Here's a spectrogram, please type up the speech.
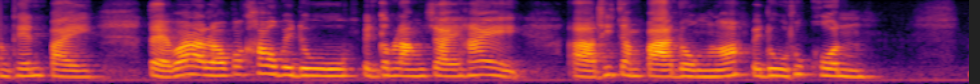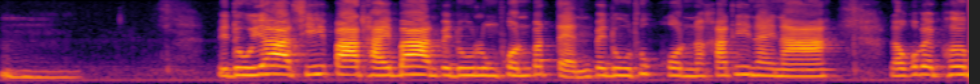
คอนเทนต์ไป แต่ว่าเราก็เข้าไปดูเป็นกำลังใจให้อ่าที่จำปาดงเนาะไปดูทุกคนไปดูญาติชี้ป้าท้ายบ้านไปดูลุงพลป้าแตนไปดูทุกคนนะคะ ที่ในนา เราก็ไปเพิ่ม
